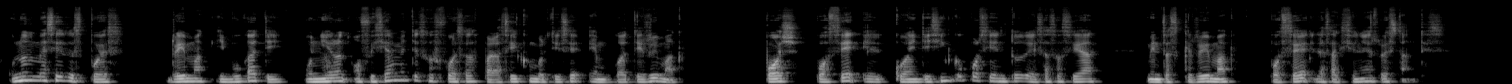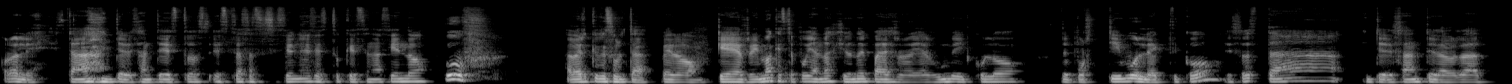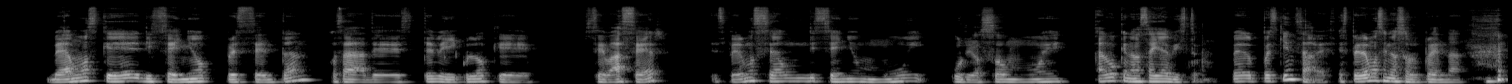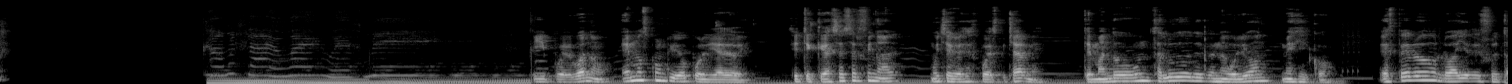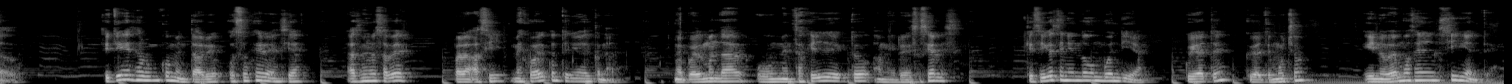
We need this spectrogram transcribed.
Unos meses después, Rimac y Bugatti unieron oficialmente sus fuerzas para así convertirse en Bugatti Rimac. Porsche posee el 45% de esa sociedad, mientras que Rimac posee las acciones restantes. Órale, está interesante estos, estas asociaciones, esto que están haciendo. Uf, a ver qué resulta. Pero que Rimac esté apoyando a Hyundai para desarrollar un vehículo deportivo eléctrico, eso está interesante, la verdad. Veamos qué diseño presentan, o sea, de este vehículo que se va a hacer. Esperemos que sea un diseño muy curioso, muy... algo que no se haya visto. Pero pues quién sabe, esperemos y nos sorprendan. y pues bueno, hemos concluido por el día de hoy. Si te quedaste hasta el final, muchas gracias por escucharme. Te mando un saludo desde Nuevo León, México. Espero lo hayas disfrutado. Si tienes algún comentario o sugerencia, házmelo saber para así mejorar el contenido del canal. Me puedes mandar un mensaje directo a mis redes sociales. Que sigas teniendo un buen día. Cuídate, cuídate mucho y nos vemos en el siguiente.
